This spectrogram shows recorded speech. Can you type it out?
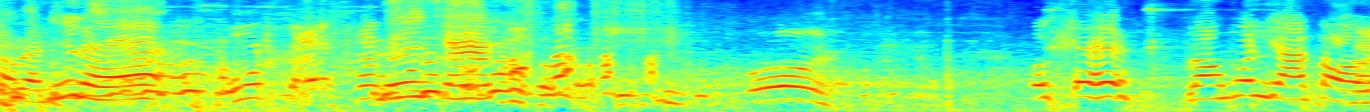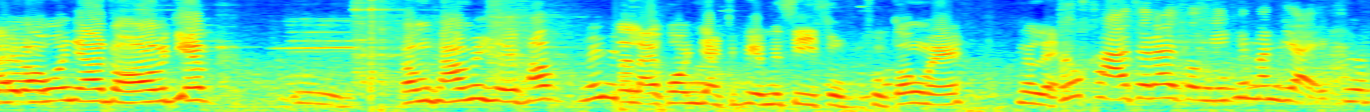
อแบบนี้แหละพูดแตกพูดแตกโอเคลองพ่นยาต่อไปเลยลองวัญญาต่อไปเก็บ คำถามไม่เคยครับ ไม่มีหลายคนอยากจะเปลี่ยนเป็นสี่สูบถูกต้องไหมนั่นแหละ ลูกค้าจะได้ตรงนี้ที่มันใหญ่ขึ้น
